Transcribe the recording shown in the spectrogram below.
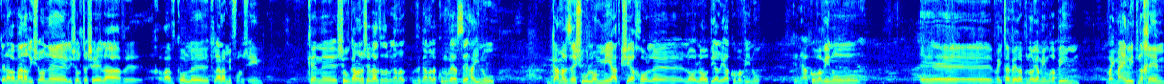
כן, הרמב"ן הראשון אה, לשאול את השאלה, ואחריו כל אה, כלל המפרשים. כן, אה, שוב, גם על השבע אל תעשה וגם על, וגם על הקום ועשה, היינו, גם על זה שהוא לא מיד כשיכול, אה, לא, לא הודיע ליעקב אבינו. כן, יעקב אבינו אה, ויתאבל על בנו ימים רבים, וימאן להתנחם.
